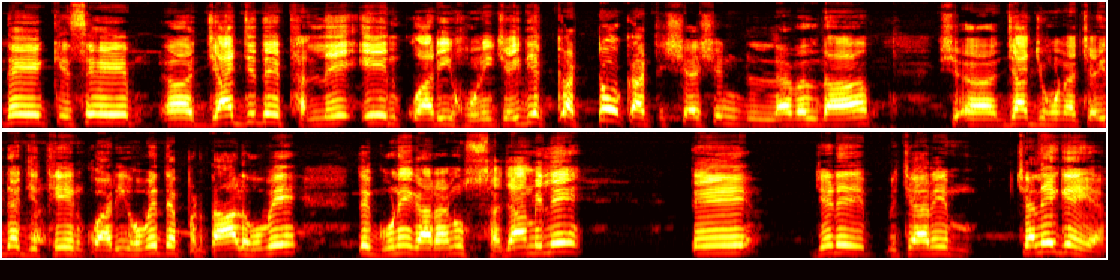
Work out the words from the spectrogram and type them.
ਦੇ ਕਿਸੇ ਜੱਜ ਦੇ ਥੱਲੇ ਇਹ ਇਨਕੁਆਰੀ ਹੋਣੀ ਚਾਹੀਦੀ ਹੈ। ਘੱਟੋ ਘੱਟ ਸੈਸ਼ਨ ਲੈਵਲ ਦਾ ਜੱਜ ਹੋਣਾ ਚਾਹੀਦਾ ਜਿੱਥੇ ਇਨਕੁਆਰੀ ਹੋਵੇ ਤੇ ਪੜਤਾਲ ਹੋਵੇ ਤੇ ਗੁਨੇਗਾਰਾਂ ਨੂੰ ਸਜ਼ਾ ਮਿਲੇ ਤੇ ਜਿਹੜੇ ਵਿਚਾਰੇ ਚਲੇ ਗਏ ਆ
